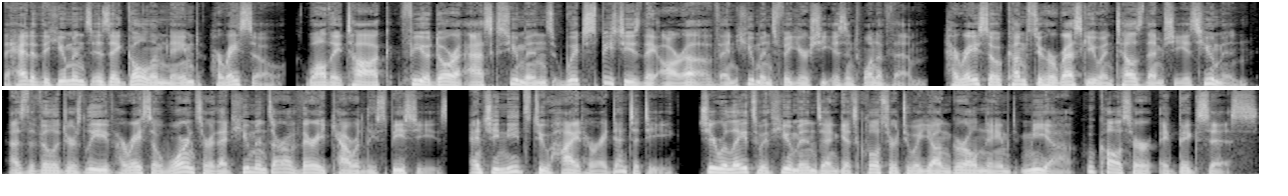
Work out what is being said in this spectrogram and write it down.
The head of the humans is a golem named Hereso. While they talk, Theodora asks humans which species they are of, and humans figure she isn't one of them. Hereso comes to her rescue and tells them she is human. As the villagers leave, Hereso warns her that humans are a very cowardly species, and she needs to hide her identity. She relates with humans and gets closer to a young girl named Mia, who calls her a big sis.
